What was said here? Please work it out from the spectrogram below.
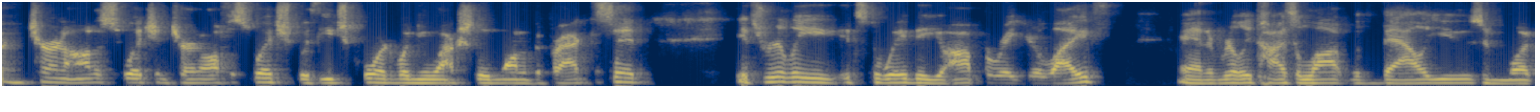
turn on a switch and turn off a switch with each cord when you actually wanted to practice it it's really it's the way that you operate your life and it really ties a lot with values and what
